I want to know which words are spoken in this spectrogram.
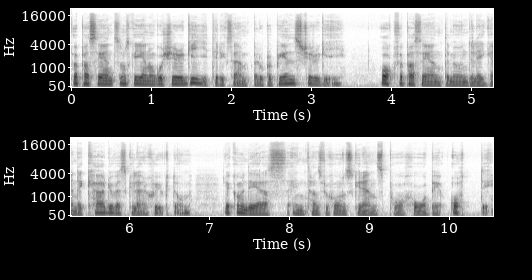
För patienter som ska genomgå kirurgi, till exempel ortopedisk kirurgi, och för patienter med underliggande kardiovaskulär sjukdom rekommenderas en transfusionsgräns på HB80.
